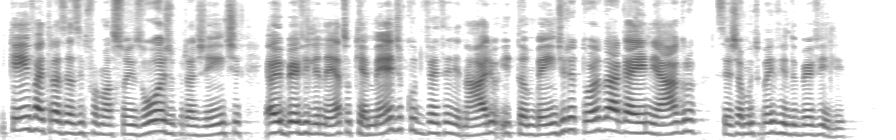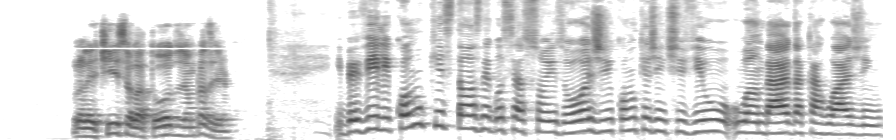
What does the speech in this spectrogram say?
E quem vai trazer as informações hoje para a gente é o Iberville Neto, que é médico veterinário e também diretor da HN Agro. Seja muito bem-vindo, Iberville. Olá, Letícia. Olá a todos. É um prazer. E Berville, como que estão as negociações hoje? Como que a gente viu o andar da carruagem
